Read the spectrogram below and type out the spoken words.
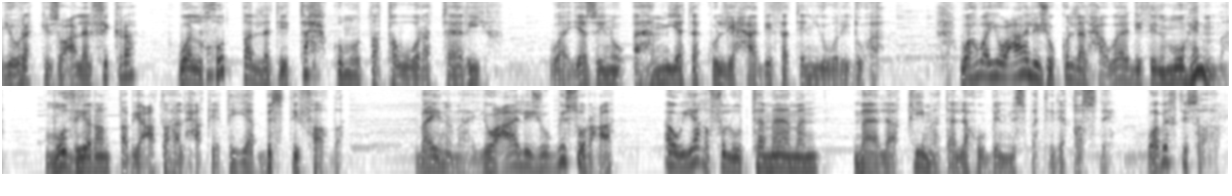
يركز على الفكرة والخطة التي تحكم تطور التاريخ ويزن أهمية كل حادثة يوردها. وهو يعالج كل الحوادث المهمة مظهرا طبيعتها الحقيقية باستفاضة بينما يعالج بسرعة أو يغفل تماما ما لا قيمة له بالنسبة لقصده. وباختصار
